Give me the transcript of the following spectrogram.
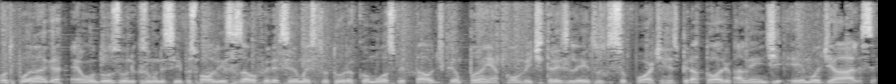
Votuporanga é um dos únicos municípios paulistas a oferecer uma estrutura como hospital de campanha, com 23 leitos de suporte respiratório, além de hemodiálise.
